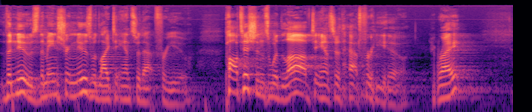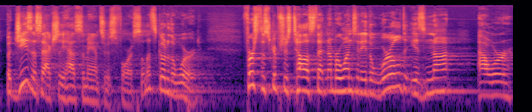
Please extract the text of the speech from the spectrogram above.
The news, the mainstream news would like to answer that for you. Politicians would love to answer that for you, right? But Jesus actually has some answers for us. So let's go to the Word. First, the scriptures tell us that number one today, the world is not our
